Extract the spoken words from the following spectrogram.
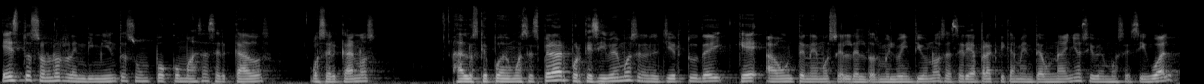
estos son los rendimientos un poco más acercados o cercanos a los que podemos esperar, porque si vemos en el Year to Day que aún tenemos el del 2021, o sea, sería prácticamente a un año, si vemos es igual,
